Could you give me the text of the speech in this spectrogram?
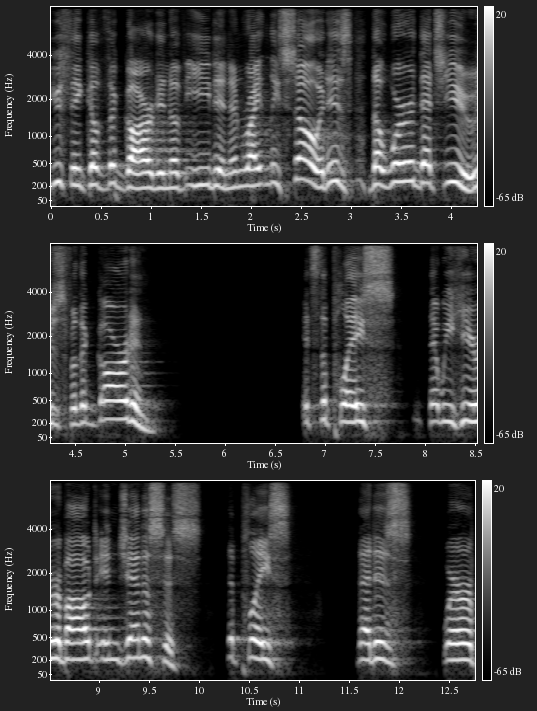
You think of the Garden of Eden, and rightly so. It is the word that's used for the garden. It's the place that we hear about in Genesis, the place that is where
